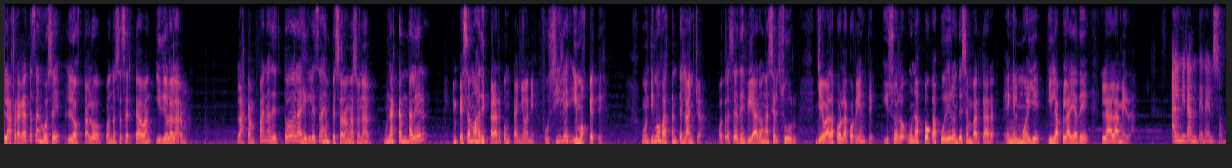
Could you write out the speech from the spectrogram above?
La fragata San José los caló cuando se acercaban y dio la alarma. Las campanas de todas las iglesias empezaron a sonar. Una escandalera. Empezamos a disparar con cañones, fusiles y mosquetes hundimos bastantes lanchas, otras se desviaron hacia el sur, llevadas por la corriente, y solo unas pocas pudieron desembarcar en el muelle y la playa de La Alameda. Almirante Nelson,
